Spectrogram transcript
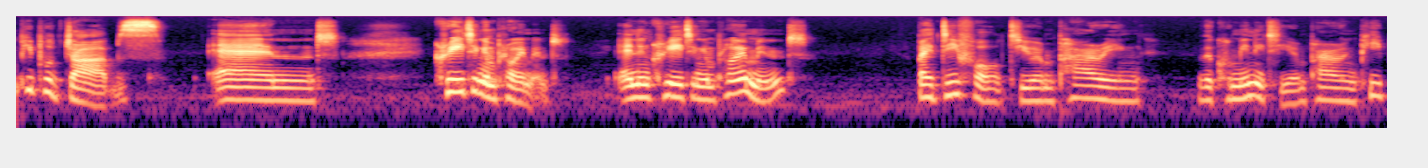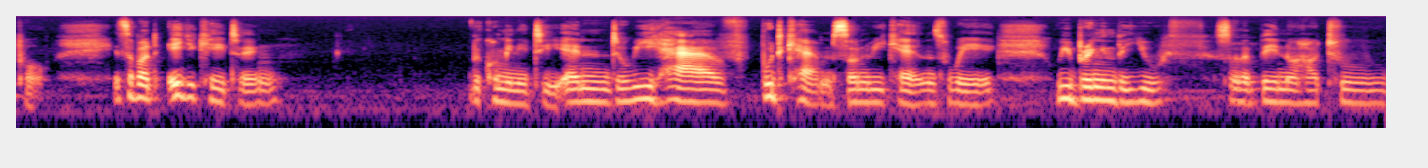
people jobs and creating employment. And in creating employment, by default, you're empowering the community, empowering people. It's about educating the community. And we have boot camps on weekends where we bring in the youth so that they know how to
